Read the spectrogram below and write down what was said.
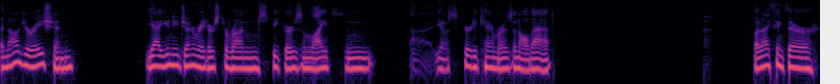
inauguration, yeah, you need generators to run speakers and lights and uh, you know security cameras and all that. But I think they're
